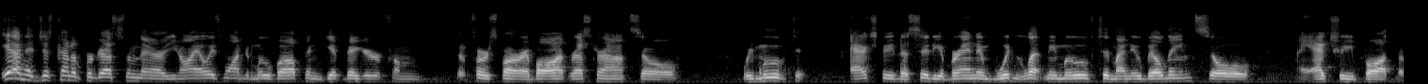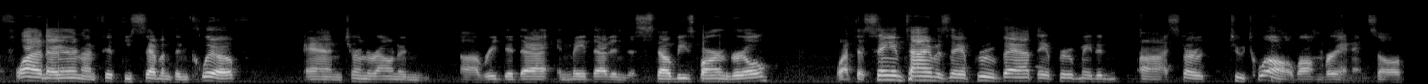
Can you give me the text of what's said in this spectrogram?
yeah, and it just kind of progressed from there. You know, I always wanted to move up and get bigger from the first bar I bought, restaurant. So we moved. Actually, the city of Brandon wouldn't let me move to my new building. So I actually bought the Flatiron on 57th and Cliff and turned around and uh, redid that and made that into Stubby's Bar and Grill. Well, at the same time as they approved that, they approved me to uh, start 212 out in Brandon. So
